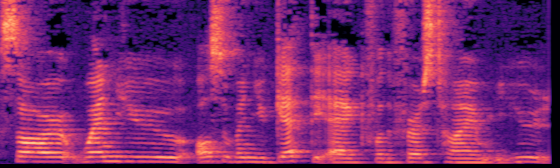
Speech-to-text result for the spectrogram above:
So when you also when you get the egg for the first time, you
